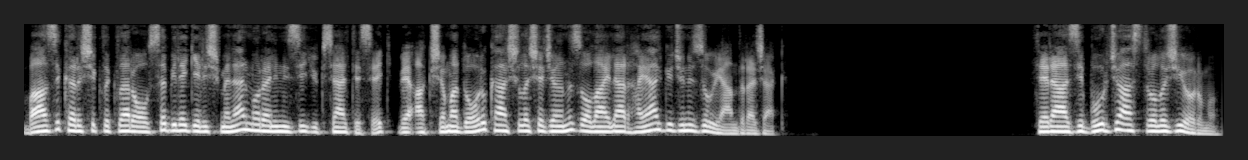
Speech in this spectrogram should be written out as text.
Bazı karışıklıklar olsa bile gelişmeler moralinizi yükseltesek ve akşama doğru karşılaşacağınız olaylar hayal gücünüzü uyandıracak. Terazi Burcu Astroloji Yorumu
